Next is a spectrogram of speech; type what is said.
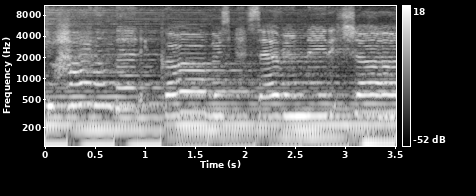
You hide under the covers, serenade each other.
